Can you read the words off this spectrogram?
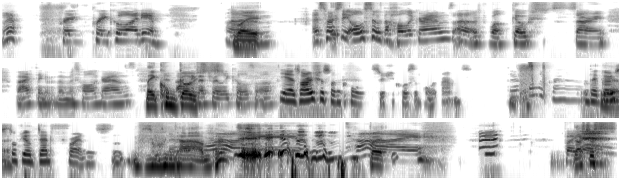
Yeah pretty, pretty cool idea. Like- um, Especially also the holograms. Uh, well, ghosts. Sorry, but I think of them as holograms. They call I think ghosts. that's really cool as well. Yeah, Zara's just on call, so she calls them holograms. They're holograms. The ghosts of your dead friends. Damn. But- Hi. But that's yeah. just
